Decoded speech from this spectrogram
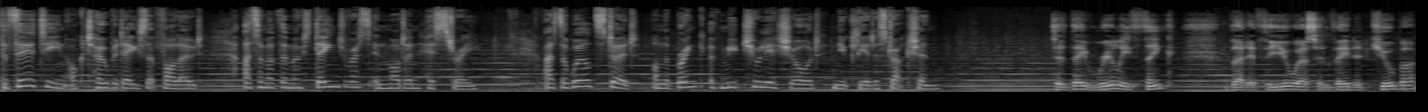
The 13 October days that followed are some of the most dangerous in modern history, as the world stood on the brink of mutually assured nuclear destruction. Did they really think that if the US invaded Cuba,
